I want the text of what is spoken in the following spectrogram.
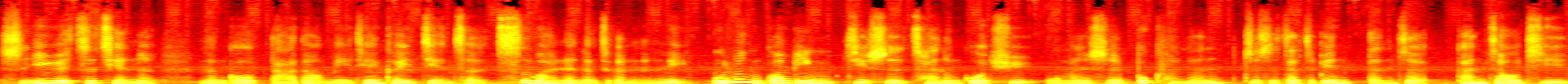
十一月之前呢，能够达到每天可以检测四万人的这个能力。无论冠病几时才能过去，我们是不可能只是在这边等着。干着急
